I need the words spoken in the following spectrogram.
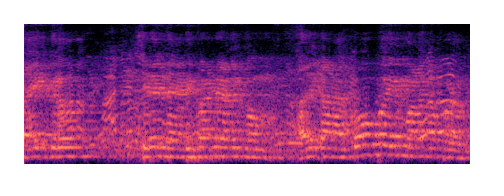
சைக்கிளும் சிறந்த டிஃபண்டர்களுக்கும் அதுக்கான கோப்பையும் வழங்கப்படும்.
